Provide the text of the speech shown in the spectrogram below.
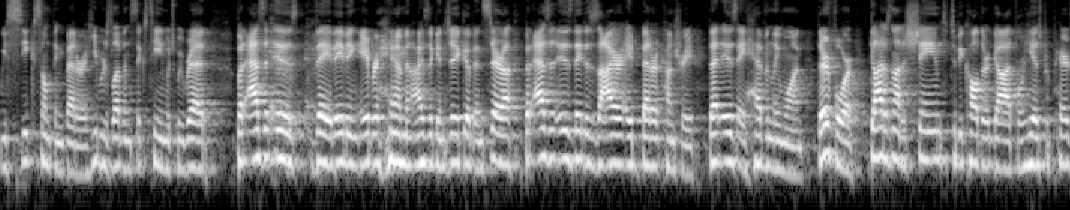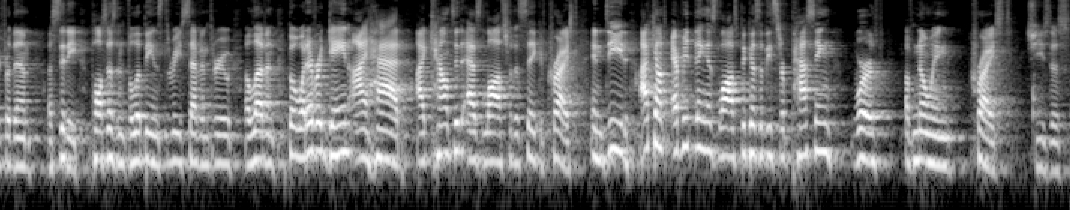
we seek something better. Hebrews 11, 16, which we read, but as it is, they, they being Abraham and Isaac and Jacob and Sarah, but as it is, they desire a better country, that is a heavenly one. Therefore, God is not ashamed to be called their God, for he has prepared for them a city. Paul says in Philippians 3, 7 through 11, but whatever gain I had, I counted as loss for the sake of Christ. Indeed, I count everything as loss because of the surpassing worth of knowing Christ Jesus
